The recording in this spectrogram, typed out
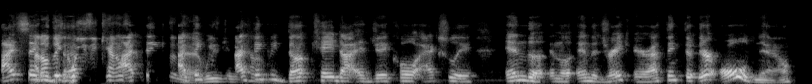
I say I don't we think dump- Weezy counts. I think in I think Weezy I counts. think we dumped K Dot and J Cole actually in the in the in the Drake era. I think that they're old now.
